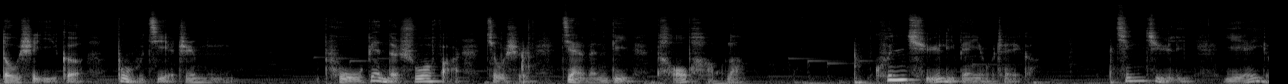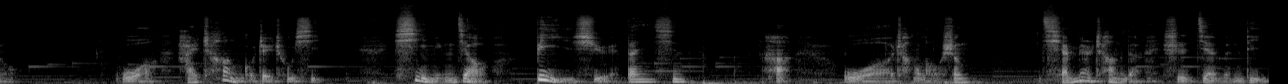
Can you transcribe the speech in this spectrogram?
都是一个。不解之谜，普遍的说法就是建文帝逃跑了。昆曲里边有这个，京剧里也有，我还唱过这出戏，戏名叫《碧血丹心》。哈，我唱老生，前面唱的是建文帝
